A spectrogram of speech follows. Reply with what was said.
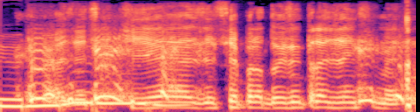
A gente aqui, a gente se reproduz entre a gente mesmo.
